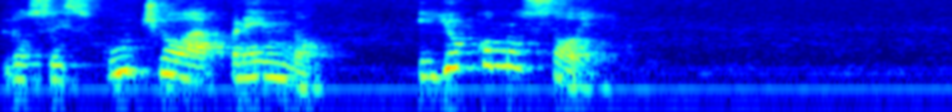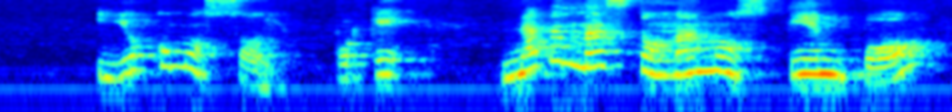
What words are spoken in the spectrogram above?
los escucho, aprendo. ¿Y yo cómo soy? ¿Y yo cómo soy? Porque nada más tomamos tiempo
